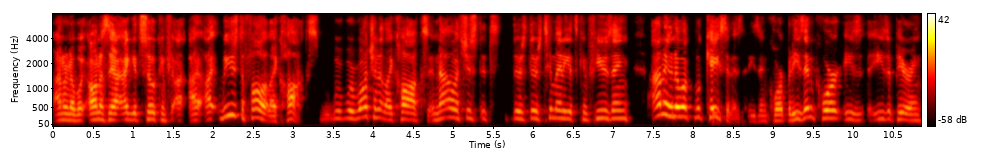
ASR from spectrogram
I don't know, but honestly, I, I get so confused. I, I, we used to follow it like hawks. We're, we're, watching it like hawks, and now it's just it's there's there's too many. It's confusing. I don't even know what, what case it is. He's in court, but he's in court. He's he's appearing.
